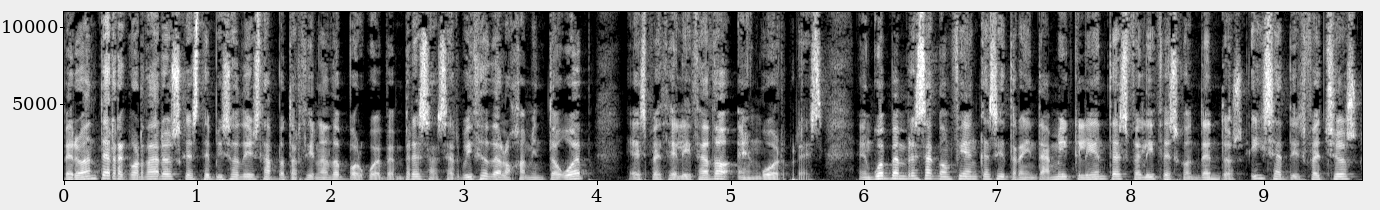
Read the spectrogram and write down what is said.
Pero antes recordaros que este episodio está patrocinado por Web Empresa, servicio de alojamiento web especializado en WordPress. En Web Empresa confían casi 30.000 clientes felices, contentos y satisfechos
